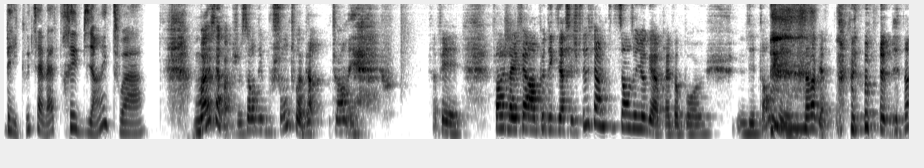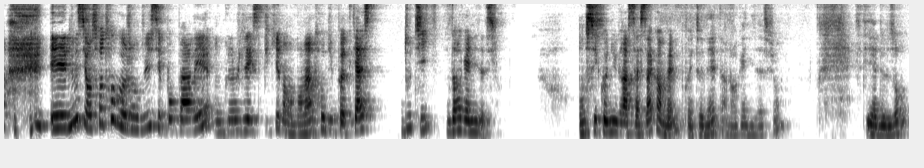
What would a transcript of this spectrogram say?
Ben écoute, ça va très bien et toi? Moi ça va, je sors des bouchons, tout va bien. Tu vois, on est... Ça fait... Enfin, j'allais faire un peu d'exercice. Je vais peut-être faire une petite séance de yoga après, pas pour euh, me détendre, mais ça va bien. bien. Et nous, si on se retrouve aujourd'hui, c'est pour parler, donc, comme je l'ai expliqué dans, dans l'intro du podcast, d'outils d'organisation. On s'est connus grâce à ça quand même, pour être honnête, hein, l'organisation. C'était il y a deux ans.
